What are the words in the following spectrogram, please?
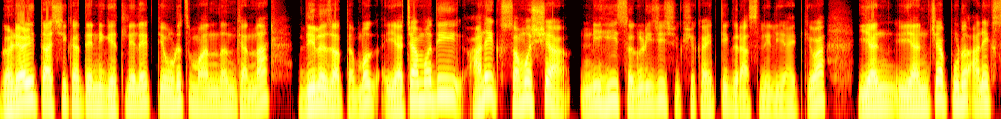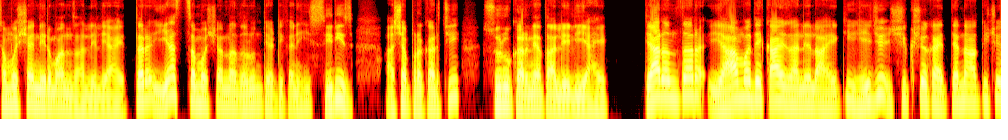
घड्याळी तासिका त्यांनी घेतलेले आहेत तेवढंच मानधन त्यांना दिलं जातं. मग याच्यामध्ये अनेक समस्यांनी ही सगळी जी शिक्षक आहेत ती ग्रासलेली आहेत किंवा यां यांच्या पुढं अनेक समस्या निर्माण झालेल्या आहेत. तर याच समस्यांना धरून त्या ठिकाणी ही सिरीज अशा प्रकारची सुरू करण्यात आलेली आहे. त्यानंतर यामध्ये काय झालेलं आहे की हे जे शिक्षक आहेत त्यांना अतिशय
